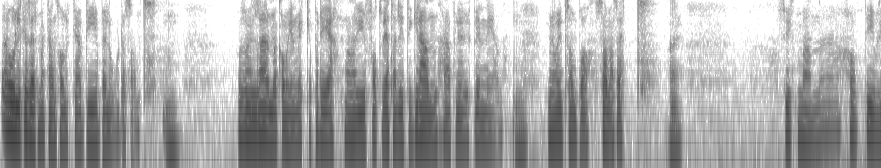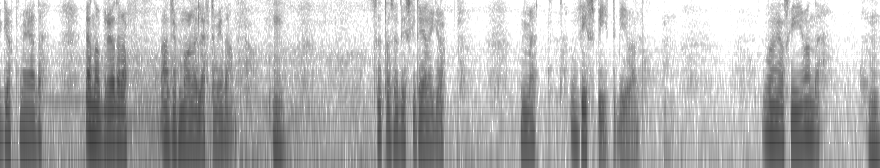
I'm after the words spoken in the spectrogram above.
olika sätt man kan tolka bibelord och sånt. Mm. Och det var ju där man kom in mycket på det. Man hade ju fått veta lite grann här på utbildningen. Mm. Men det var inte som på samma sätt. Nej. Fick man eh, ha bibelgrupp med en av bröderna antingen på morgonen eller eftermiddagen. Mm. Sätta sig och diskutera i grupp med ett viss bit i bibeln. Det var ganska givande. Mm.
